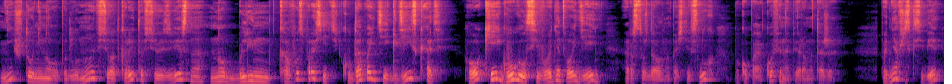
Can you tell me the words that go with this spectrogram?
Ничто не ново под луной, все открыто, все известно. Но, блин, кого спросить? Куда пойти? Где искать? Окей, Google, сегодня твой день, рассуждала она почти вслух, покупая кофе на первом этаже. Поднявшись к себе,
